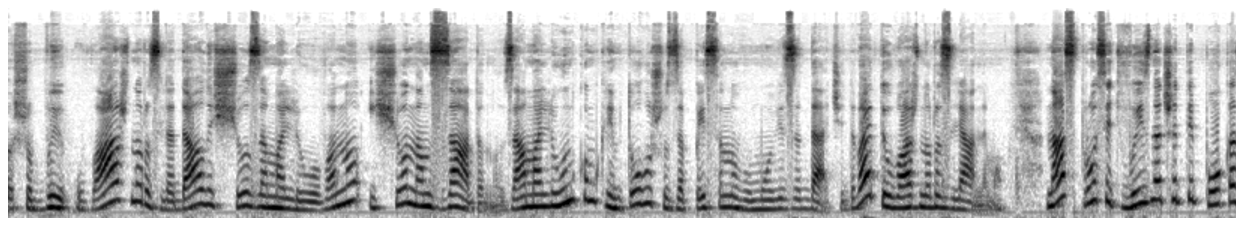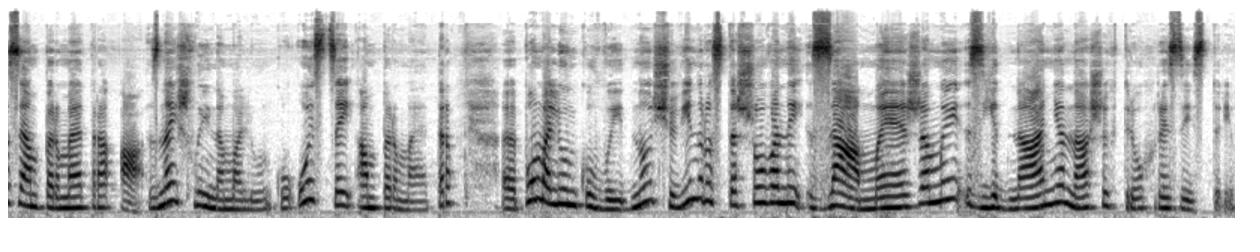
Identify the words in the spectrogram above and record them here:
е, щоб ви уважно розглядали, що замальовано і що нам задано за малюнком, крім того, що записано в умові задачі. Давайте уважно розглянемо. Нас просять визначити покази амперметра А. Знайшли на малюнку ось цей амперметр. Е, По малюнку видно, що він розташований за межами з'єднання наших трьох резисторів.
